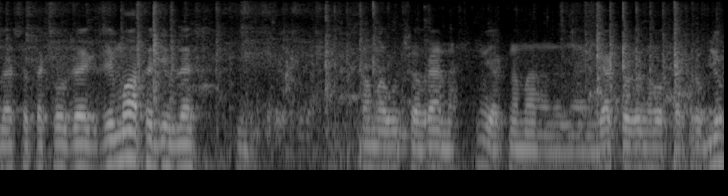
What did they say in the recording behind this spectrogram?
Десь таке вже як зима, тоді бля, саме лучше время. Ну як на мене, не знаю. Я кожен год так роблю.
